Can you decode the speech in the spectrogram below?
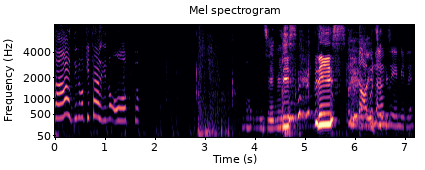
Ha? Hindi naman kita inop. Si Emil. Please, please! Tago na lang si Emil eh.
